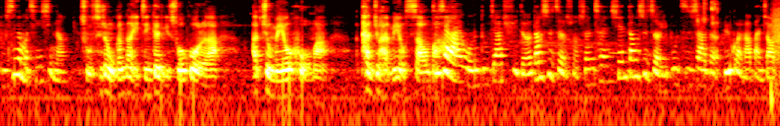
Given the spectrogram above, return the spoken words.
不是那么清醒呢？主持人，我刚刚已经跟你说过了啊，啊就没有火嘛，炭就还没有烧嘛。接下来我们独家取得当事者所声称先当事者一步自杀的旅馆老板照片。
